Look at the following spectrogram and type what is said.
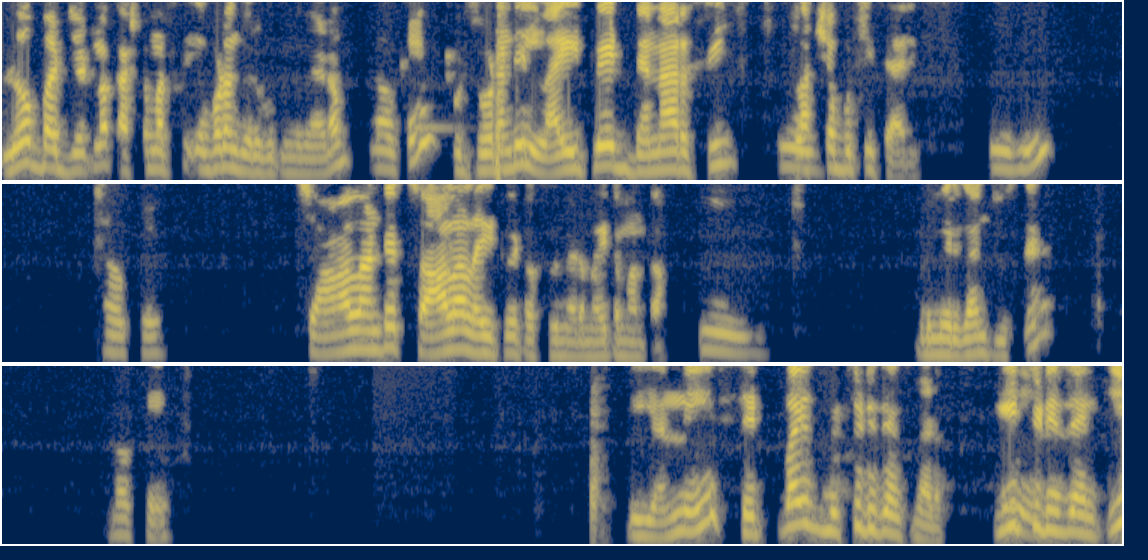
లో బడ్జెట్లో కస్టమర్స్కి ఇవ్వడం జరుగుతుంది మేడం. ఓకే ఇప్పుడు చూడండి లైట్ వెయిట్ బెనారసి లక్ష బుట్టి శారీస్ ఓకే చాలా అంటే చాలా లైట్ వెయిట్ వస్తుంది మేడం ఐటమ్ అంతా. ఇప్పుడు మీరు కానీ చూస్తే. ఓకే ఇవన్నీ set wise mix designs madam. Each Hmm. డిజైన్కి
